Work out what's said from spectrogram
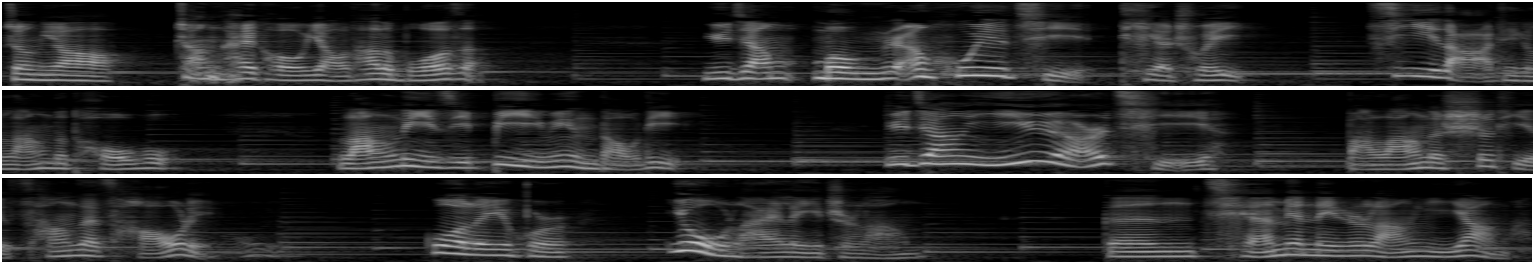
正要张开口咬他的脖子，于江猛然挥起铁锤，击打这个狼的头部，狼立即毙命倒地。于江一跃而起，把狼的尸体藏在草里。过了一会儿，又来了一只狼，跟前面那只狼一样啊，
